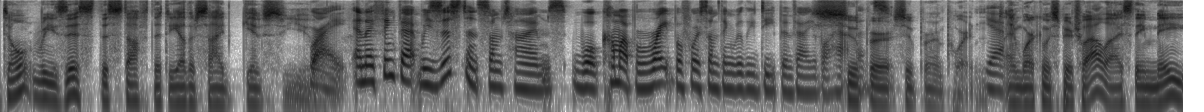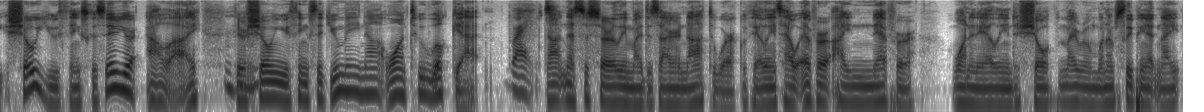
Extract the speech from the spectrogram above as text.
don't resist the stuff that the other side gives you. Right. And I think that resistance sometimes will come up right before something really deep and valuable happens. Super, super important. Yeah. And working with spiritual allies, they may show you things because they're your ally. Mm-hmm. They're showing you things that you may not want to look at. Right. not necessarily my desire not to work with aliens. However, I never want an alien to show up in my room when I'm sleeping at night,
